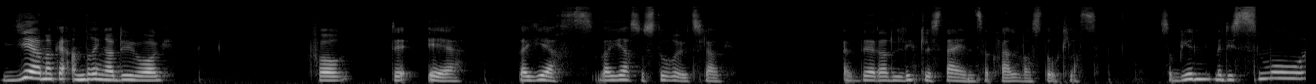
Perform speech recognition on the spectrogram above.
gjør noen endringer, du òg. For det er det gjør så store utslag. Det er den lille steinen som kvelver stort lass. Så begynn med de små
